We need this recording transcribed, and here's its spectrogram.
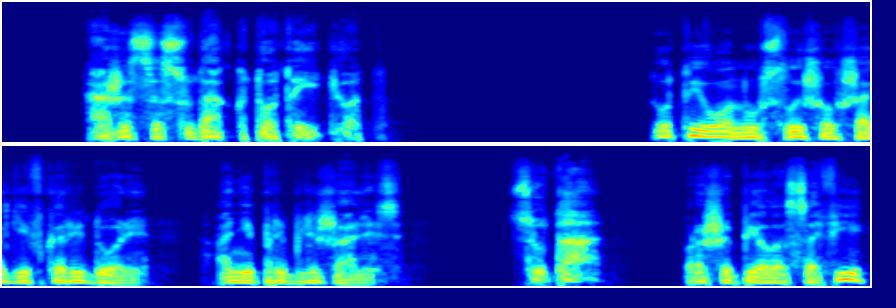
— «кажется, сюда кто-то идет». Тут и он услышал шаги в коридоре. Они приближались. «Сюда!» — прошипела Софи,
